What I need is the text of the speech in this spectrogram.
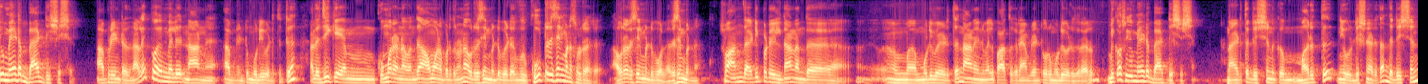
you made a bad decision அப்படின்றதுனால இப்போ இனிமேல் நான் அப்படின்ட்டு முடிவெடுத்துட்டு அந்த ஜிகேஎம் குமரனை வந்து அவமானப்படுத்தணும்னு அவர் ரிசைன் பண்ணிட்டு போயிட்டார். கூப்பிட்டு ரிசைன் பண்ண சொல்கிறாரு அவரை ரிசைன் பண்ணிட்டு போகல. ரிசைன் பண்ணு. ஸோ அந்த அடிப்படையில் தான் அந்த முடிவை எடுத்து நான் இனிமேல் பார்த்துக்கிறேன் அப்படின்ட்டு ஒரு முடிவு எடுக்கிறாரு. Because you made a bad decision நான் எடுத்த டிசிஷனுக்கு மறுத்து நீ ஒரு டிசிஷன் எடுத்த அந்த டிசிஷன்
